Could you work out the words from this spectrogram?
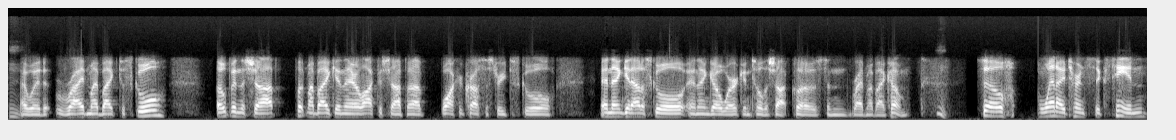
Hmm. I would ride my bike to school, open the shop, put my bike in there, lock the shop up, walk across the street to school, and then get out of school and then go work until the shop closed and ride my bike home. Hmm. So when I turned 16,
